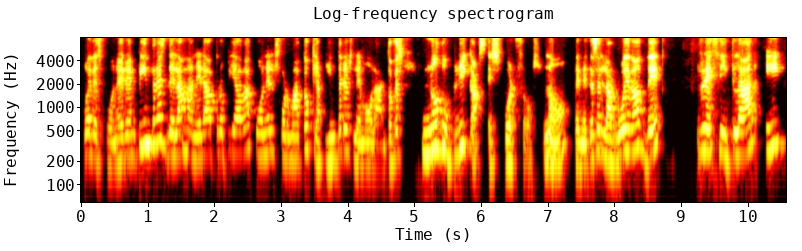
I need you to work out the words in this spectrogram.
puedes poner en Pinterest de la manera apropiada con el formato que a Pinterest le mola. Entonces, no duplicas esfuerzos, no, te metes en la rueda de reciclar y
